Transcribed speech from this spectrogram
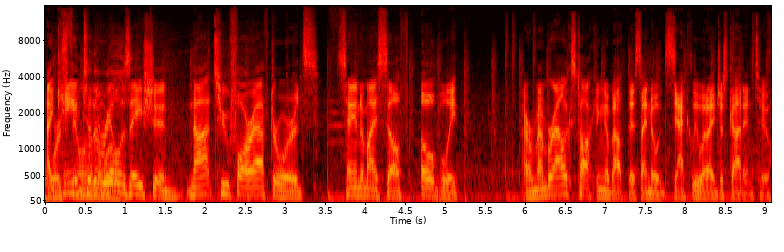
I came to in the, world. realization not too far afterwards, saying to myself, "Oh bleep." I remember Alex talking about this. I know exactly what I just got into.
